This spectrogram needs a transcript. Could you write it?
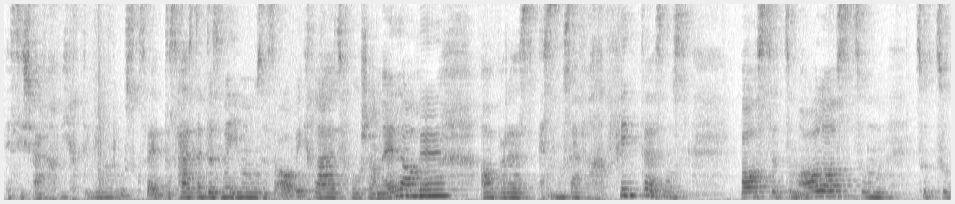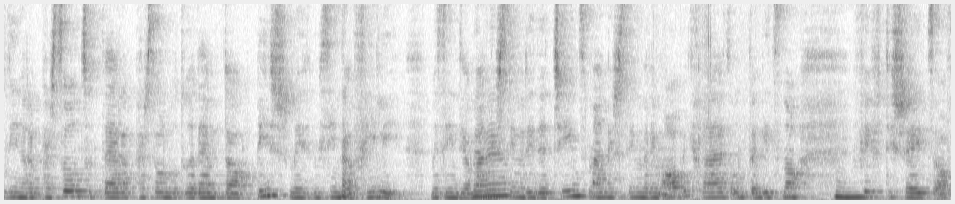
es ist einfach wichtig, wie man aussieht. Das heißt nicht, dass man immer muss ein Abendkleid von Chanel haben ja. aber es, es muss einfach fitten, es muss passen zum Anlass, zum, zu, zu deiner Person, zu der Person, wo du an diesem Tag bist. Wir, wir sind ja viele. Wir sind ja, manchmal sind wir in den Jeans, manchmal sind wir im Abendkleid und dann gibt es noch mhm. 50 Shades of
